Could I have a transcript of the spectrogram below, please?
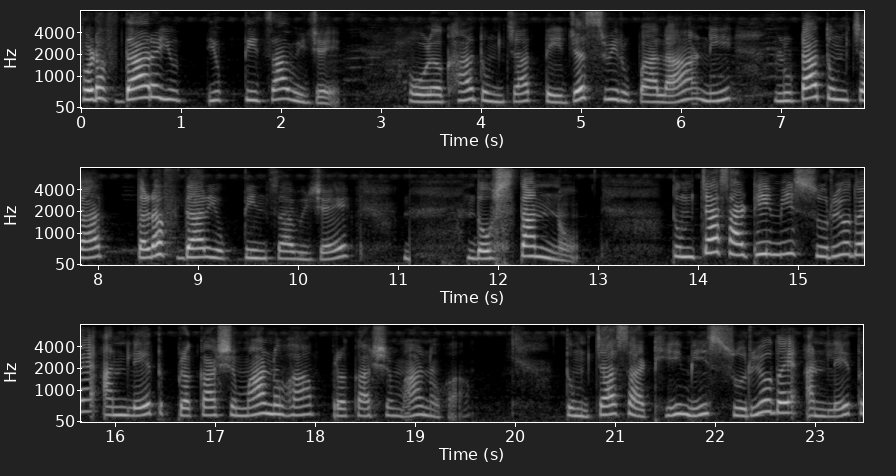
फडफदार यु युक्तीचा विजय. ओळखा तुमच्या तेजस्वी रूपाला आणि लुटा तुमच्या तडफदार युक्तींचा विजय. दोस्तांनो तुमच्यासाठी मी सूर्योदय आणलेत. प्रकाशमान व्हा प्रकाशमान व्हा. तुमच्यासाठी मी सूर्योदय आणलेत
